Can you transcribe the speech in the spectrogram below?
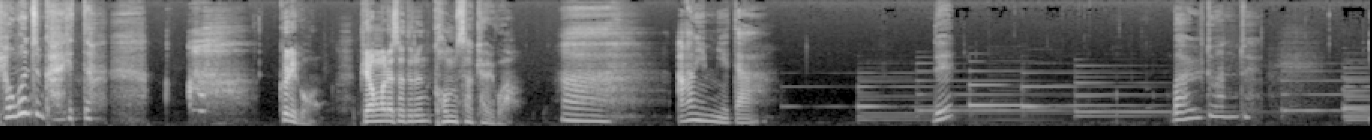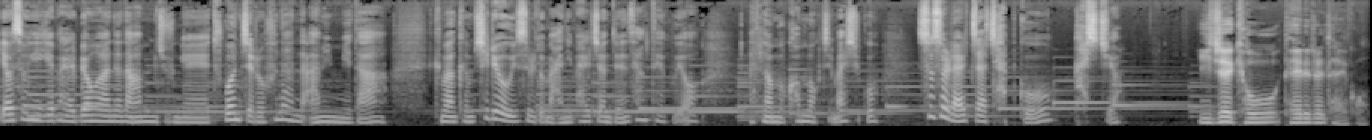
병원 좀 가야겠다. 그리고 병원에서 들은 검사 결과 아 암입니다 네? 말도 안 돼. 여성에게 발병하는 암 중에 두 번째로 흔한 암입니다 그만큼 치료 의술도 많이 발전된 상태고요 너무 겁먹지 마시고 수술 날짜 잡고 가시죠 이제 겨우 대리를 달고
